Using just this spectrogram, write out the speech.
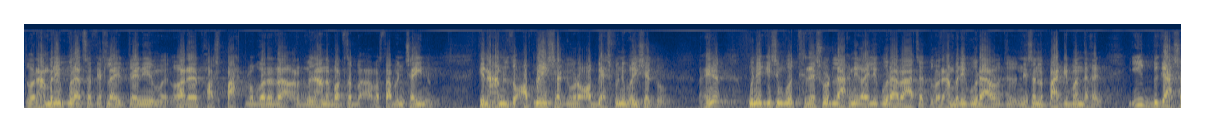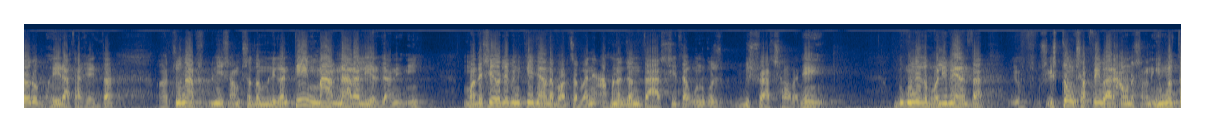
त्यो राम्रै कुरा छ त्यसलाई चाहिँ गरेर फर्स्ट पास्टमा गरेर अर्को जानुपर्छ अवस्था पनि छैन। किन हामीले त अप्नाइसक्यौँ र अभ्यास पनि भइसक्यो होइन? कुनै किसिमको थ्रेसोड लाग्ने अहिले कुरा भएको छ त्यो राम्रै कुरा हो नेसनल पार्टी भन्दाखेरि यी विकासहरू भइराख्दाखेरि त चुनाव पनि संशोधन पनि गर्ने। त्यही नारा लिएर जाने नि मधेसीहरूले पनि के जानुपर्छ भने आफ्ना जनतासित उनको विश्वास छ भने। उनले त भोलि बिहान त स्ट्रङ शक्ति भएर आउन सक्ने हिम्मत त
